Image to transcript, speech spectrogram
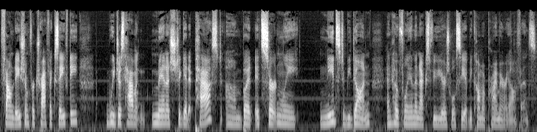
foundation for traffic safety. We just haven't managed to get it passed, um, but it certainly needs to be done, and hopefully in the next few years we'll see it become a primary offense.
